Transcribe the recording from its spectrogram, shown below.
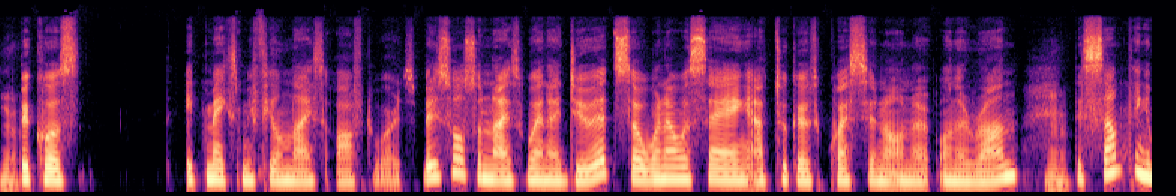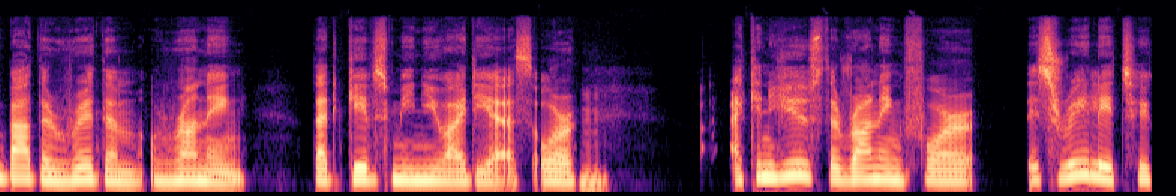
Yeah. because it makes me feel nice afterwards. But it's also nice when I do it. So when I was saying I took a question on a on a run, Yeah. there's something about the rhythm of running that gives me new ideas, or Mm. I can use the running for. It's really to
